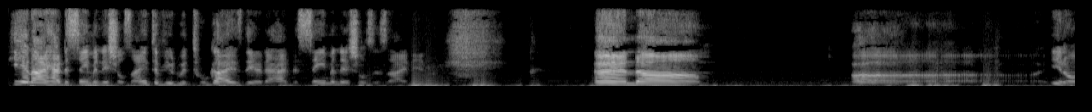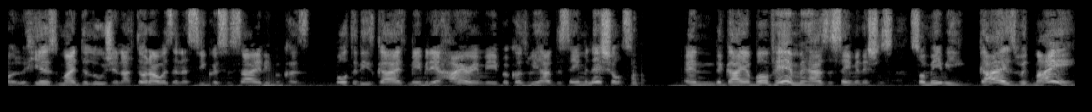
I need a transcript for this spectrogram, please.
he and I had the same initials. I interviewed with two guys there that had the same initials as I did. And um uh you know, here's my delusion. I thought I was in a secret society because both of these guys, maybe they're hiring me because we have the same initials. And the guy above him has the same initials. So maybe guys with my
